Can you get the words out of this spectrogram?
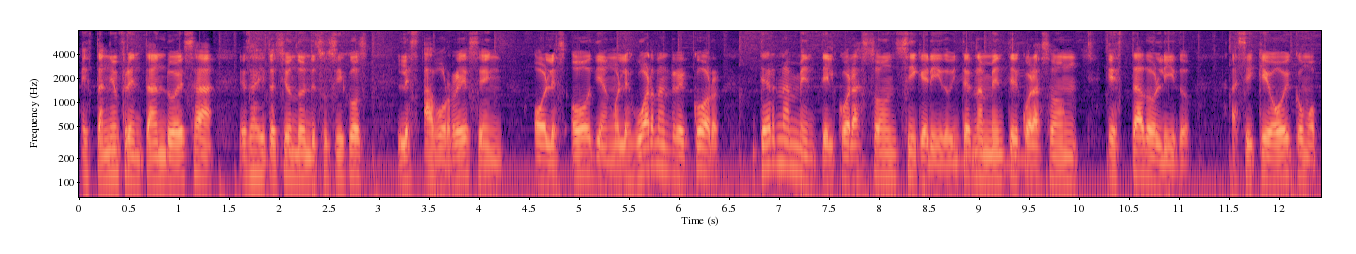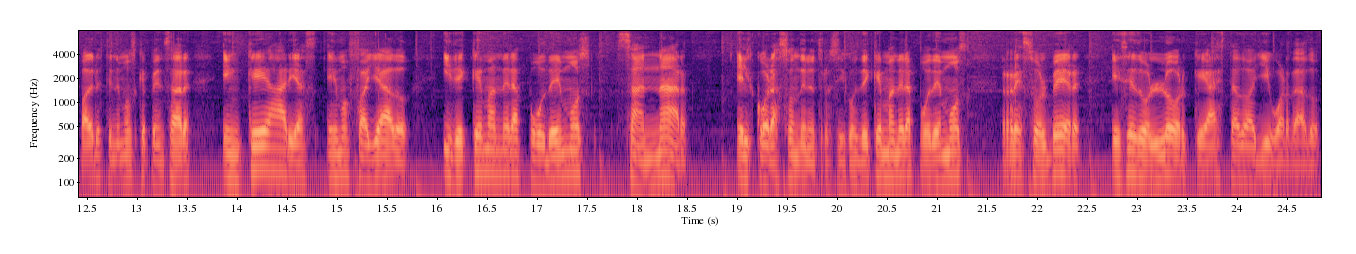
están enfrentando esa, esa situación donde sus hijos les aborrecen o les odian o les guardan récord. Internamente el corazón sigue herido, internamente el corazón está dolido. Así que hoy como padres tenemos que pensar en qué áreas hemos fallado y de qué manera podemos sanar el corazón de nuestros hijos, de qué manera podemos resolver ese dolor que ha estado allí guardado.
